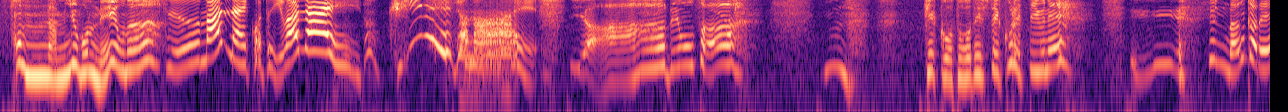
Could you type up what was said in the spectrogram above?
そんな見るもんねえよな。つまんないこと言わない。綺麗じゃない。いやーでもさ、うん、結構遠出してこれっていうね。えーなんかね。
